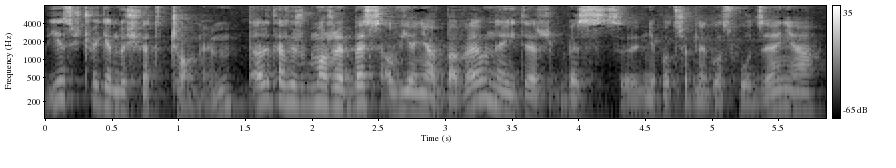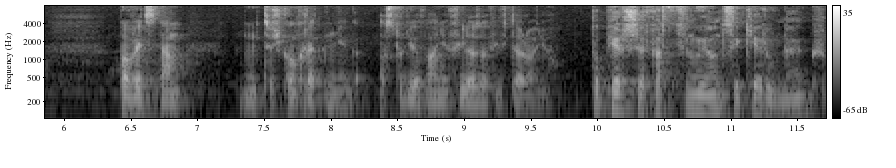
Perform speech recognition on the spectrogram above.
Jesteś człowiekiem doświadczonym, ale tak już może bez owijania w bawełnę i też bez niepotrzebnego słodzenia. Powiedz nam coś konkretnego o studiowaniu filozofii w Toruniu. Po pierwsze, fascynujący kierunek.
